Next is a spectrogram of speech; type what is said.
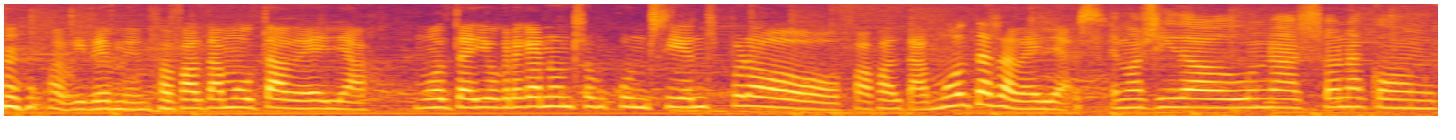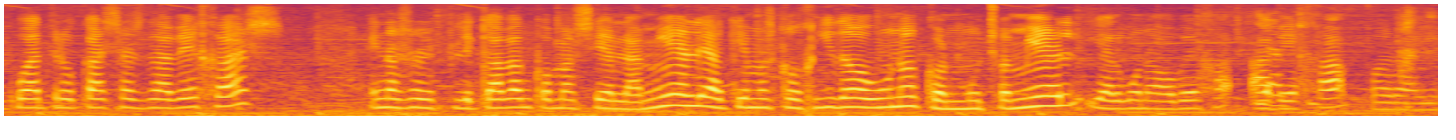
evidentment. Fa falta molta abella, molta, jo crec que no en som conscients, però fa falta moltes abelles. Hemos ido a una zona con cuatro casas de abejas y nos explicaban cómo hacían la miel y aquí hemos cogido uno con mucho miel y alguna oveja, abeja por ahí.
